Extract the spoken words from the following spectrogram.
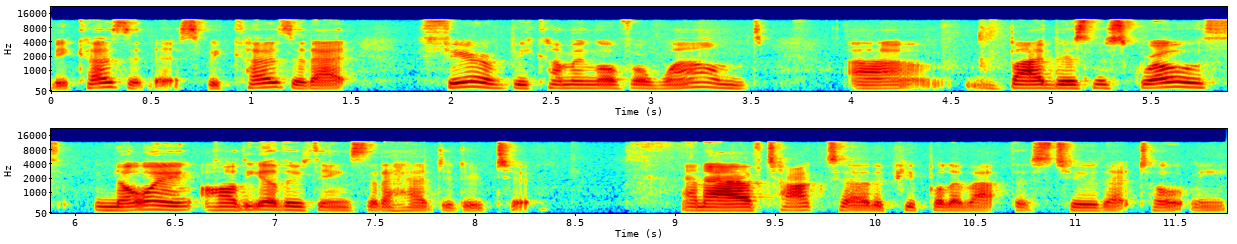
because of this, because of that fear of becoming overwhelmed um, by business growth, knowing all the other things that I had to do too. And I've talked to other people about this too that told me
